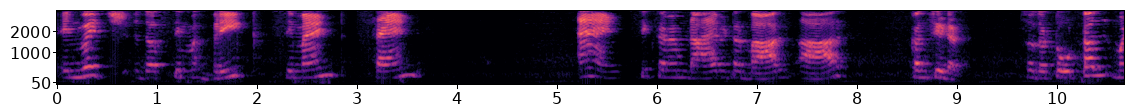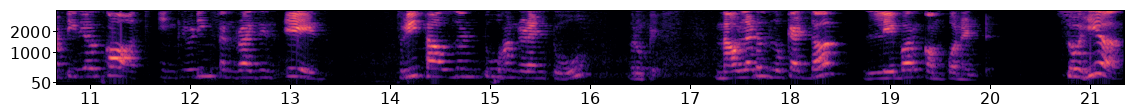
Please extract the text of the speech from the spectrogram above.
in which the brick cement sand and 6 mm diameter bars are considered so the total material cost including sundries is 3202 rupees now let us look at the labor component. So here,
